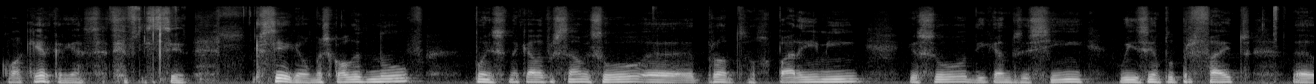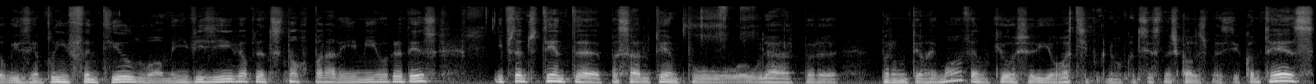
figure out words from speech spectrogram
qualquer criança, deve dizer, que chega a uma escola de novo, põe-se naquela versão, eu sou, uh, pronto, reparem em mim, eu sou, digamos assim, o exemplo perfeito, uh, o exemplo infantil do homem invisível, portanto, se não repararem em mim, eu agradeço, e, portanto, tenta passar o tempo a olhar para, para um telemóvel, o que eu acharia ótimo que não acontecesse nas escolas, mas acontece,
